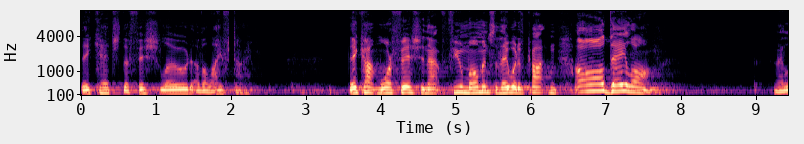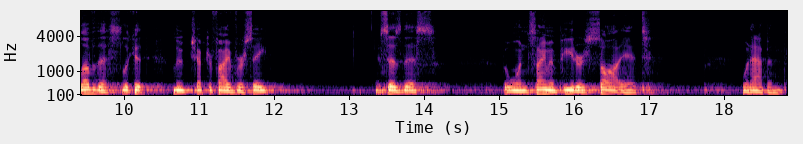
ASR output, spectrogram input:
They catch the fish load of a lifetime. They caught more fish in that few moments than they would have caught all day long. And I love this. Look at Luke chapter 5, verse 8. It says this But when Simon Peter saw it, what happened?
